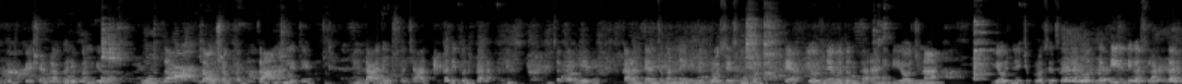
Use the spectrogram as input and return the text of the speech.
तुम्ही पेशंटला घरी पण घेऊन घेऊन जा जाऊ शकता. म्हणजे जा म्हणले ते. आणि दहा दिवसाच्या आत कधी पण करा म्हणे. आमचं काही हे नाही. कारण त्यांचं म्हणणं आहे की ती प्रोसेसमधून त्या योजनेमधून करा. आणि ती योजना योजनेची प्रोसेस व्हायला दोन ते तीन दिवस लागतात.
